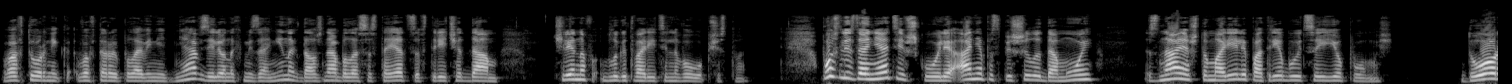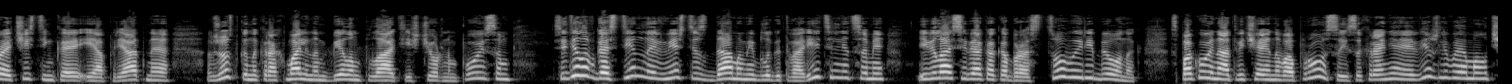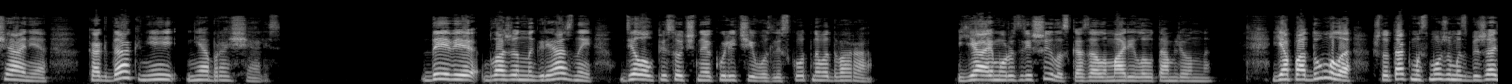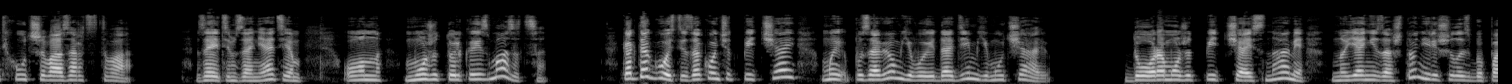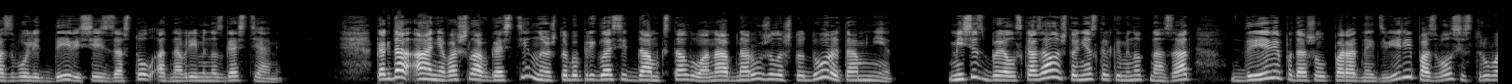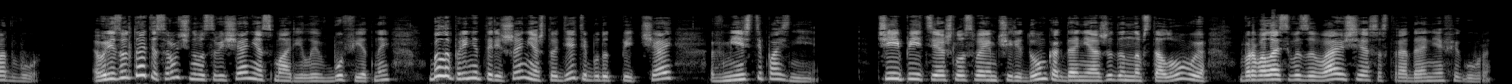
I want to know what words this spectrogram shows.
Во вторник, во второй половине дня, в зеленых мезонинах должна была состояться встреча дам, членов благотворительного общества. После занятий в школе Аня поспешила домой, зная, что Мареле потребуется ее помощь. Дора, чистенькая и опрятная, в жестко накрахмаленном белом платье с черным поясом, сидела в гостиной вместе с дамами-благотворительницами и вела себя как образцовый ребенок, спокойно отвечая на вопросы и сохраняя вежливое молчание, когда к ней не обращались. Дэви, блаженно грязный, делал песочные куличи возле скотного двора. «Я ему разрешила», — сказала Марила утомленно. «Я подумала, что так мы сможем избежать худшего озорства. За этим занятием он может только измазаться. Когда гости закончат пить чай, мы позовем его и дадим ему чаю. Дора может пить чай с нами, но я ни за что не решилась бы позволить Дэви сесть за стол одновременно с гостями». Когда Аня вошла в гостиную, чтобы пригласить дам к столу, она обнаружила, что Доры там нет. Миссис Белл сказала, что несколько минут назад Дэви подошел к парадной двери и позвал сестру во двор. В результате срочного совещания с Марилой в буфетной было принято решение, что дети будут пить чай вместе позднее. Чаепитие шло своим чередом, когда неожиданно в столовую ворвалась вызывающая сострадание фигура.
